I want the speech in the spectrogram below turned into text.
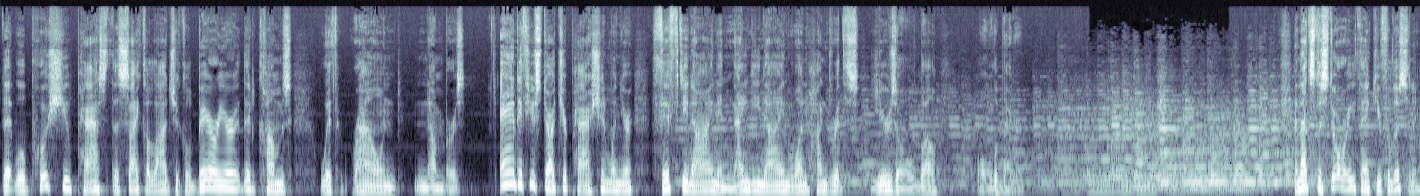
that will push you past the psychological barrier that comes with round numbers. And if you start your passion when you're 59 and 99 one hundredths years old, well, all the better. And that's the story. Thank you for listening.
